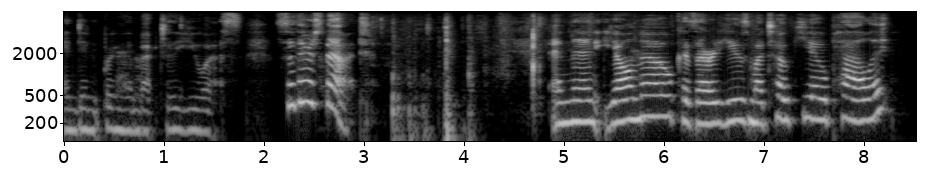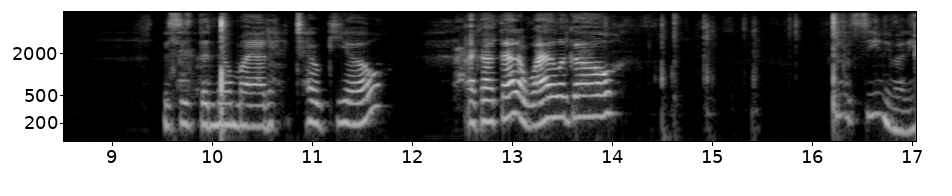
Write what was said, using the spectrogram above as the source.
and didn't bring them back to the U.S. So there's that. And then y'all know, because I already used my Tokyo palette. This is the Nomad Tokyo. I got that a while ago. I don't see anybody.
